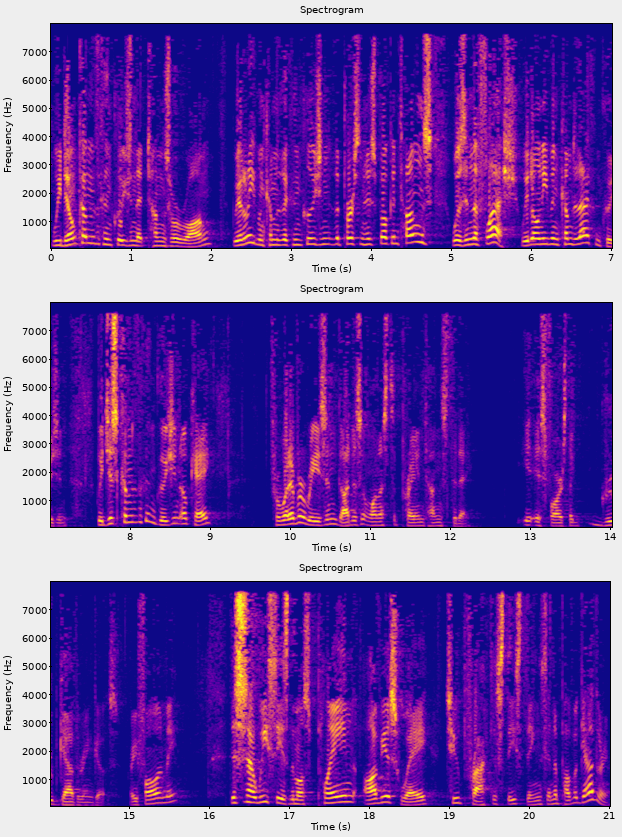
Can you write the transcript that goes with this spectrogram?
We don't come to the conclusion that tongues were wrong. We don't even come to the conclusion that the person who spoke in tongues was in the flesh. We don't even come to that conclusion. We just come to the conclusion, okay, for whatever reason, God doesn't want us to pray in tongues today, as far as the group gathering goes. Are you following me? This is how we see as the most plain, obvious way to practice these things in a public gathering.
